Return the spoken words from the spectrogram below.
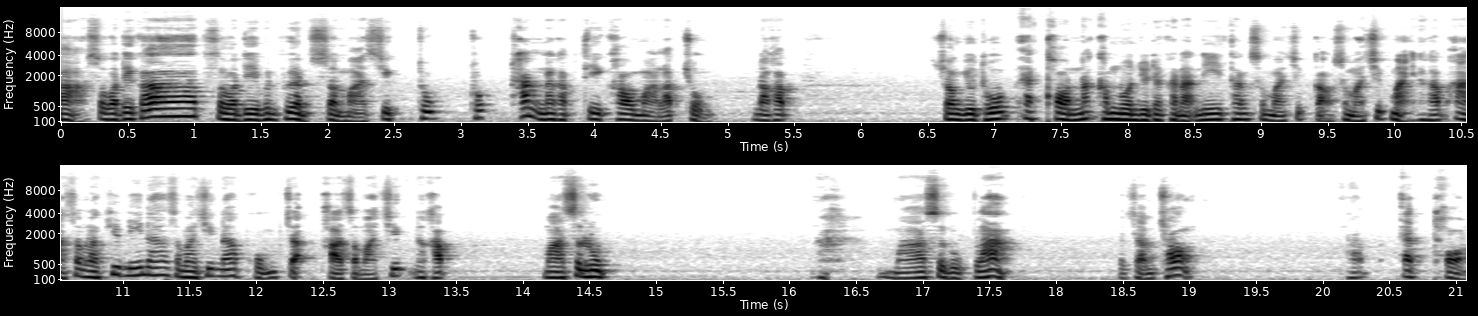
อ่าสวัสดีครับ สวัสดีเพื่อนๆสมาชิกทุกทุกท่านนะครับที่เข้ามารับชมนะครับ ช่อง YouTube แอดทอนนักคำนวณอยู่ในขณะนี้ทั้งสมาชิกเก่าสมาชิกใหม่นะครับอ่าสำหรับคลิปนี้นะสมาชิกนะผมจะพาสมาชิกนะครับ มาสรุป มาสรุปล่างประจำช่องนะครับแอดทอน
